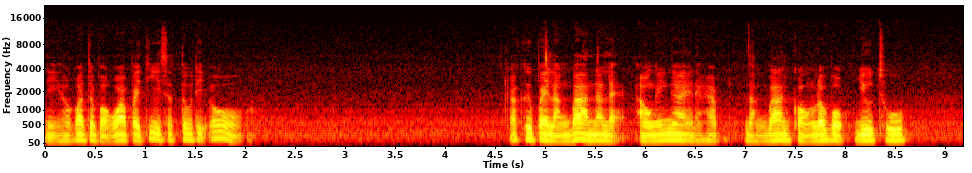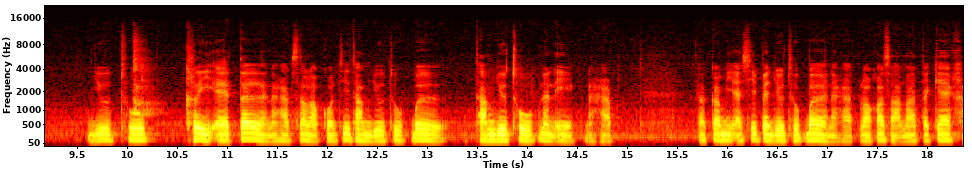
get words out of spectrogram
นี่เขาก็จะบอกว่าไปที่สตูดิโอก็คือไปหลังบ้านนั่นแหละ เอาง่าย ๆนะครับ หลังบ้านของระบบ YouTube YouTube Creator นะครับสำหรับคนที่ทำยูทูบเบอร์ทำ YouTube นั่นเองนะครับ แล้วก็มีอาชีพเป็นยูทูบเบอร์นะครับ เราก็สามารถไปแก้ไข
